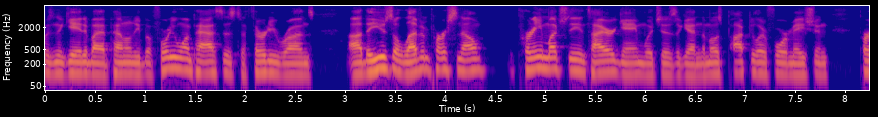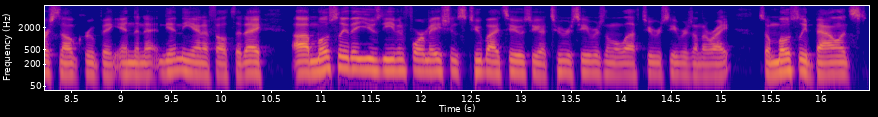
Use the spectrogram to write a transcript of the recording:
was negated by a penalty, but 41 passes to 30 runs. Uh, they used 11 personnel pretty much the entire game, which is again the most popular formation personnel grouping in the in the NFL today. Uh, mostly they used even formations, two by two. So you got two receivers on the left, two receivers on the right. So mostly balanced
